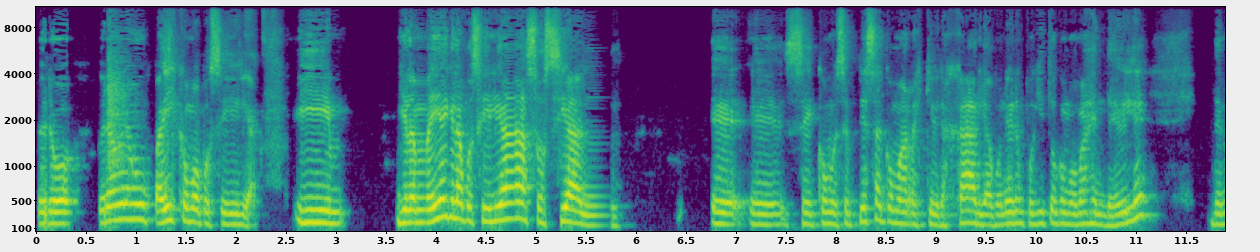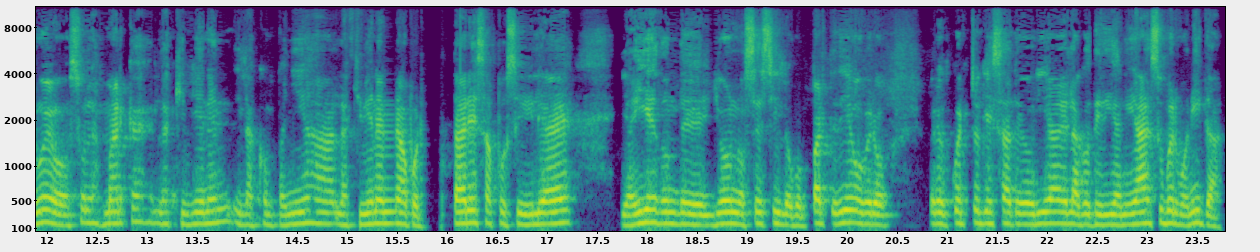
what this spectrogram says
pero, pero era un país como posibilidad. Y, y en la medida que la posibilidad social eh, eh, se, como se empieza como a resquebrajar y a poner un poquito como más endeble, de nuevo, son las marcas las que vienen y las compañías las que vienen a aportar esas posibilidades y ahí es donde yo no sé si lo comparte Diego, pero, pero encuentro que esa teoría de la cotidianidad es súper bonita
